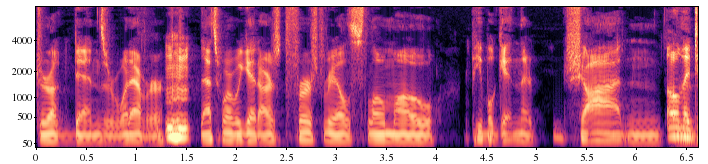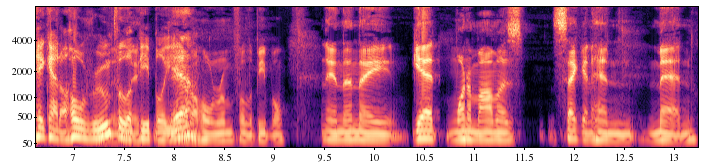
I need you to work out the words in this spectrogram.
drug dens or whatever. Mhm. That's where we get our first real slow mo people getting their shot and Oh, they take out a whole room full of people. Yeah. a whole room full of people, and then they get one of Mama's secondhand men.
